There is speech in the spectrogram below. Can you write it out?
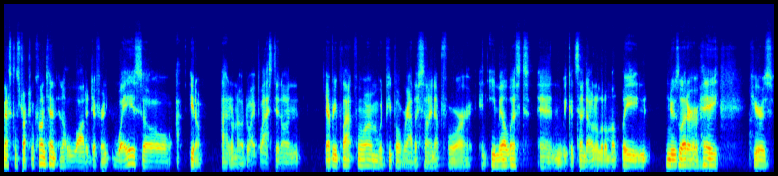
mass construction content in a lot of different ways so uh, you know i don't know do i blast it on every platform? Would people rather sign up for an email list and we could send out a little monthly newsletter of hey here's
